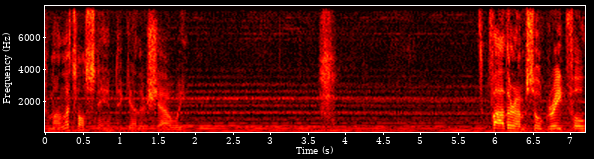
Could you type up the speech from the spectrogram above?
Come on, let's all stand together, shall we? Father, I'm so grateful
